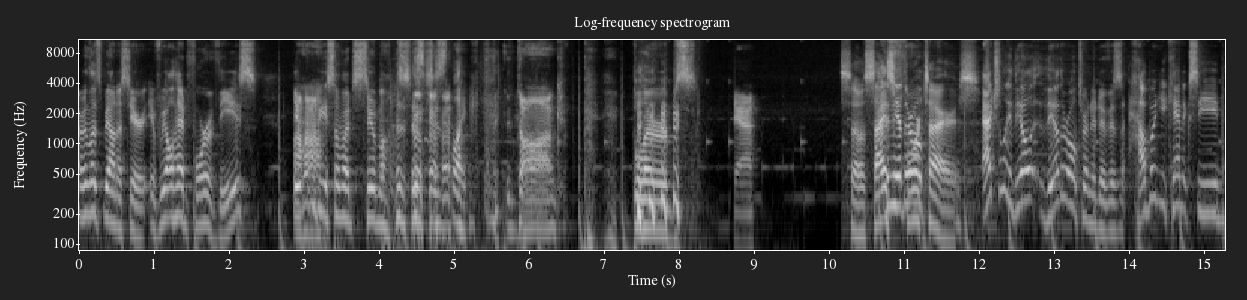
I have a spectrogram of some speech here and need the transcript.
I mean let's be honest here, if we all had four of these, it Uh-huh. wouldn't be so much sumos it's just like Donk. blurbs. Yeah. So size the other four al- tires. Actually, the the other alternative is how about you can't exceed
